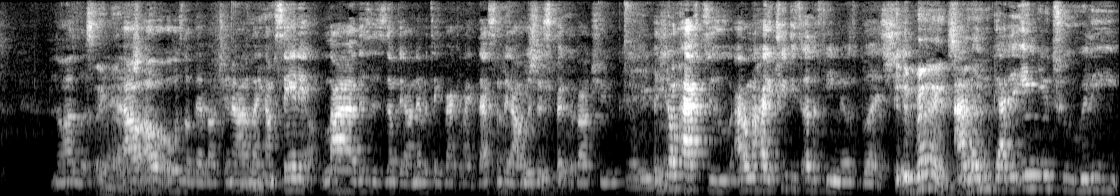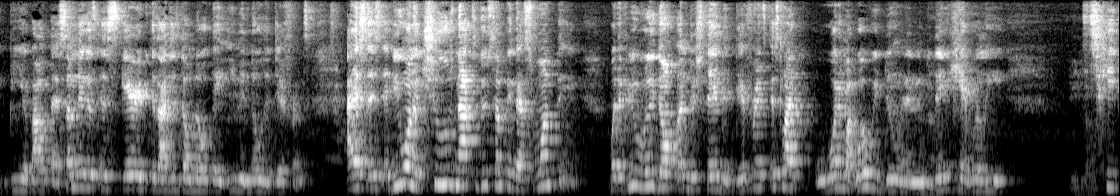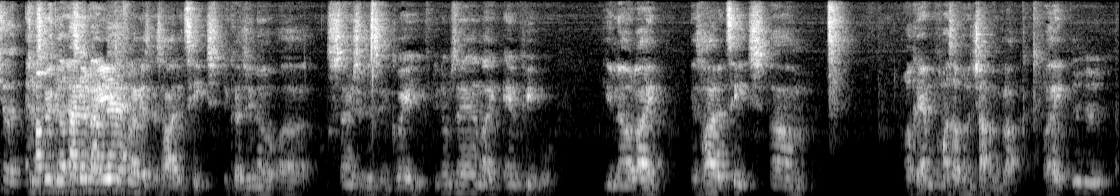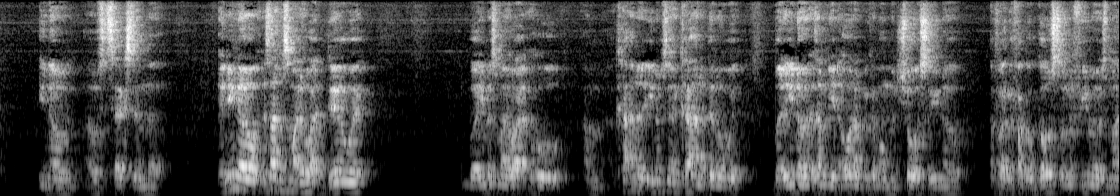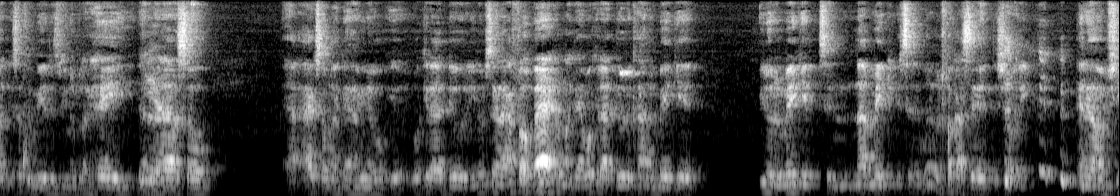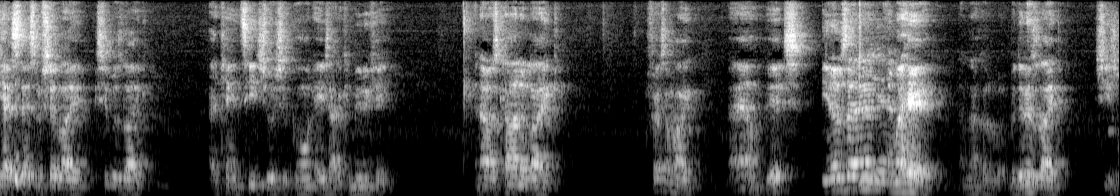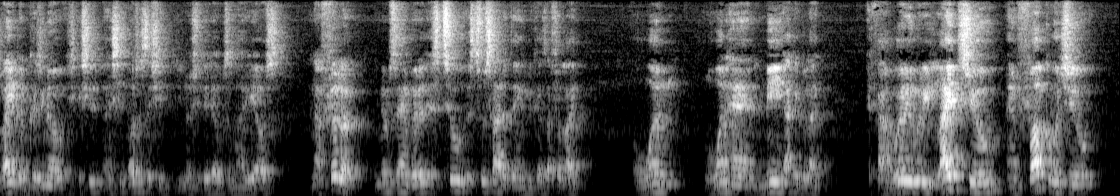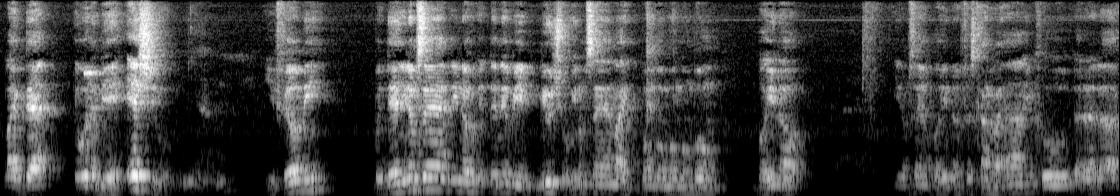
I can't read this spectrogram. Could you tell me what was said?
No, I love like, that. I'll, I'll always love that about you. And I mm-hmm. like I'm saying it live. This is something I'll never take back. Like that's something I always respect that. about you. Yeah, Cause you don't have to. I don't know how you treat these other females, but shit. It depends. I know you got it in you to really be about that. Some niggas is scary because I just don't know if they even know the difference. I just, it's- if you want to choose not to do something, that's one thing. But if you really don't understand the difference, it's like, what am I? What are we doing? And No, then you can't really You know. teach or And talk to nobody about age, I feel like it's, it's hard to teach because you know uh, certain shit is engraved. You know what I'm saying? Like in people, you know, like it's hard to teach. Um, okay, I'm gonna put myself on the chopping block, right? hmm You know, I was texting the, and you know, it's not for somebody who I deal with, but you know, somebody who I, who I'm kind of, you know, what I'm saying, kind of dealing with. But you know, as I'm getting older, I'm becoming more mature. So you know, I feel like if I go ghost on a female, it's my it's up to me to just you know be like, hey, da da Yeah. da. So I asked, I'm like, damn, you know, what could I do? To, you know what I'm saying? Like, I felt bad. I'm like, damn, what could I do to kind of make it, you know, to make it to not make it, to, whatever the fuck I said to Shorty. and um, she had said some shit like, she was like, I can't teach you at your grown age how to communicate. And I was kind of like, first I'm like, damn, bitch. You know what I'm saying? Yeah. In my head, I'm not gonna. But then it's like, she's right though, because you know, she, she and she also said she, you know, she did that with somebody else, and I feel her. You know what I'm saying? But it, it's two, it's two sided things because I feel like, on one, on one hand, me, I could be like, if I really, really liked you and fuck with you like that, it wouldn't be an issue. Yeah. You feel me? But then, you know what I'm saying? You know, then it'll be mutual. You know what I'm saying? Like, boom, boom, boom, boom, boom. But, you know, you know what I'm saying? But, you know, if it's kind of like, ah, he cool, da, da, da.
